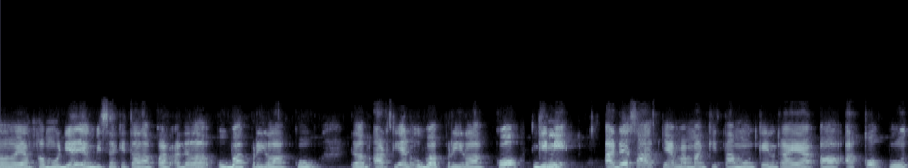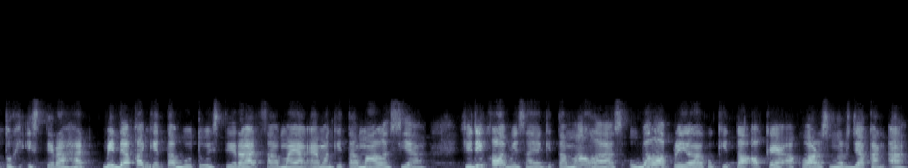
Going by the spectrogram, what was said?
uh, yang kemudian yang bisa kita lakukan adalah ubah perilaku. Dalam artian ubah perilaku gini, ada saatnya memang kita mungkin kayak oh aku butuh istirahat. Bedakan kita butuh istirahat sama yang emang kita males ya. Jadi kalau misalnya kita malas, ubahlah perilaku kita. Oke, okay, aku harus mengerjakan A.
